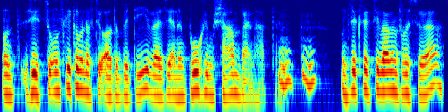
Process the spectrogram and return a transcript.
Und sie ist zu uns gekommen auf die Orthopädie, weil sie einen Bruch im Schambein hatte. Mhm. Und sie hat gesagt, sie war beim Friseur,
